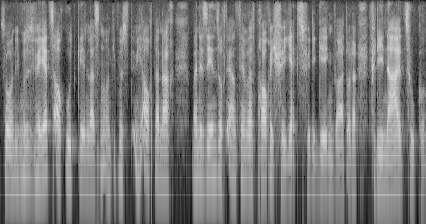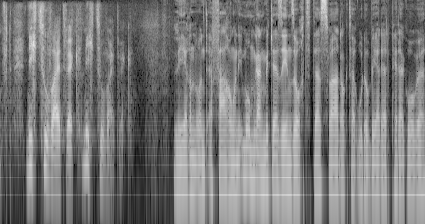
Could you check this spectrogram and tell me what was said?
So, und ich muss es mir jetzt auch gut gehen lassen und ich muss mich auch danach meine Sehnsucht ernst nehmen, was brauche ich für jetzt, für die Gegenwart oder für die nahe Zukunft. Nicht zu weit weg, nicht zu weit weg. Lehren und Erfahrungen im Umgang mit der Sehnsucht. Das war Dr. Udo Bär, der Pädagoge,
